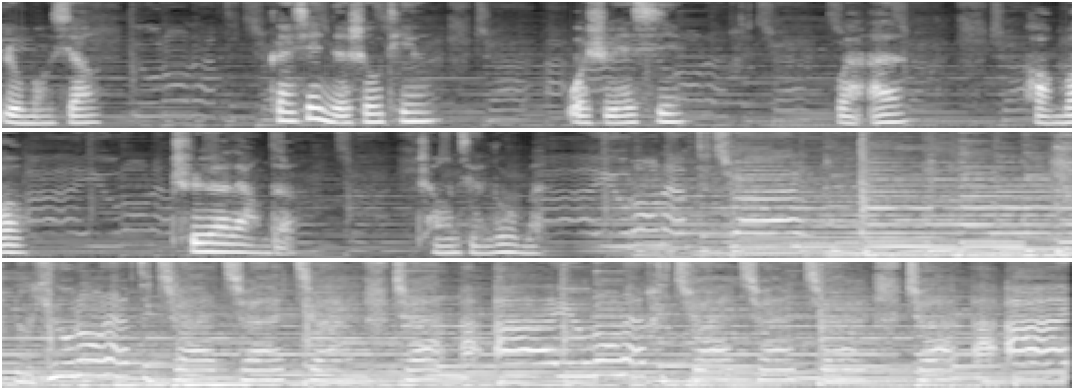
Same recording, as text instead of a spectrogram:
入梦乡。感谢你的收听，我是袁熙，晚安。好梦，吃月亮的长颈鹿们。to try so try. Ah, you don't have to try, try, try, try. Ah,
